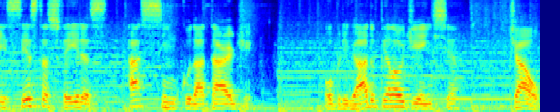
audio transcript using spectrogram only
e sextas-feiras, às cinco da tarde. Obrigado pela audiência. Tchau!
